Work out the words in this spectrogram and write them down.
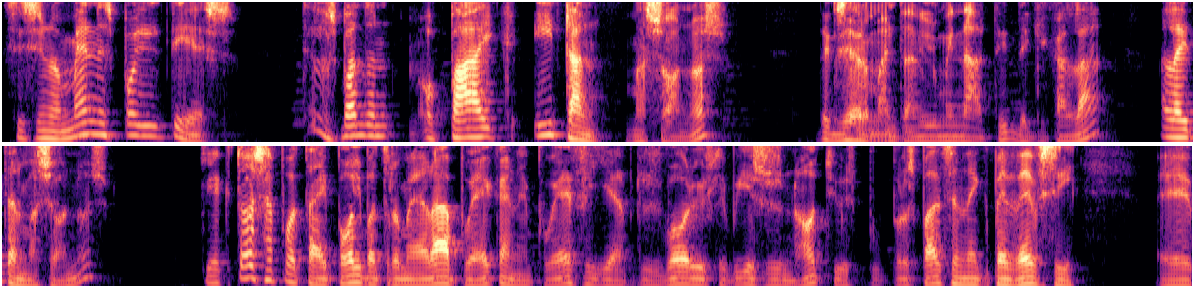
στις Ηνωμένες Πολιτείες. Τέλος πάντων ο Πάικ ήταν μασόνος. Δεν ξέρουμε αν ήταν Ιλουμινάτι δεν και καλά αλλά ήταν μασόνος και εκτός από τα υπόλοιπα τρομερά που έκανε που έφυγε από τους βόρειους και πήγε στους νότιους που προσπάθησε να εκπαιδεύσει ε,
